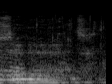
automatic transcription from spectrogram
してね。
